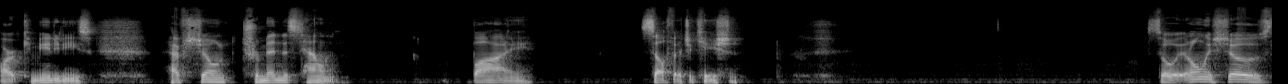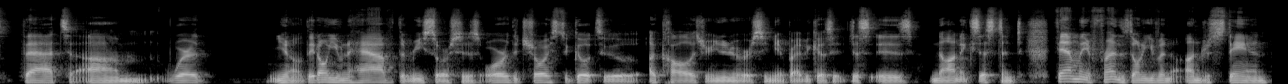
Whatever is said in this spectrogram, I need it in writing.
art communities, have shown tremendous talent by self education. So it only shows that um, where you know they don't even have the resources or the choice to go to a college or university nearby because it just is non-existent. Family and friends don't even understand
